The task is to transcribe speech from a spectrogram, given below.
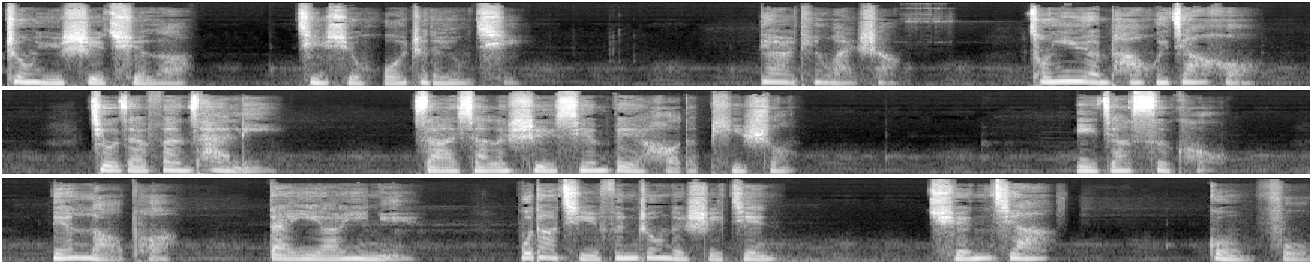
终于失去了。继续活着的勇气。第二天晚上，从医院爬回家后，就在饭菜里撒下了事先备好的砒霜。一家四口，连老婆带一儿一女，不到几分钟的时间，全家共赴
